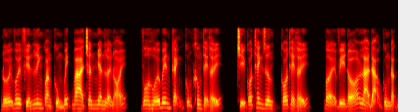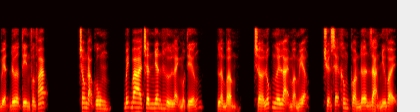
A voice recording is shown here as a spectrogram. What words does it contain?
đối với phiến linh quang cùng bích ba chân nhân lời nói, vô hối bên cạnh cũng không thể thấy, chỉ có thanh dương có thể thấy, bởi vì đó là đạo cung đặc biệt đưa tin phương pháp. Trong đạo cung, bích ba chân nhân hừ lạnh một tiếng, lẩm bẩm, chờ lúc ngươi lại mở miệng, chuyện sẽ không còn đơn giản như vậy,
